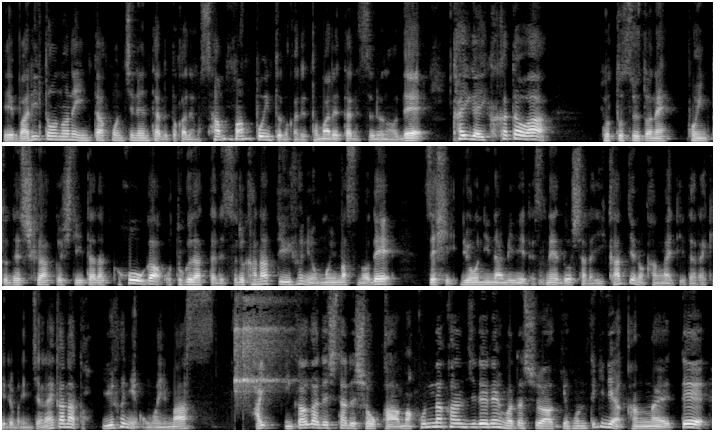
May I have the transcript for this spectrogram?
え、バリ島のね、インターコンチネンタルとかでも3万ポイントとかで泊まれたりするので、海外行く方は、ひょっとするとね、ポイントで宿泊していただく方がお得だったりするかなっていうふうに思いますので、ぜひ、両に並みにですね、どうしたらいいかっていうのを考えていただければいいんじゃないかなというふうに思います。はい。いかがでしたでしょうか？まあ、こんな感じでね、私は基本的には考えて、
